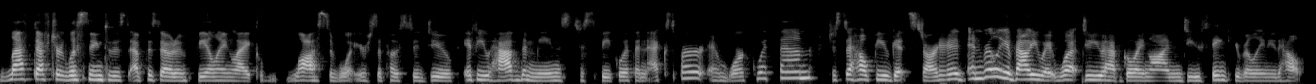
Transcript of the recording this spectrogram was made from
left after listening to this episode and feeling like lost of what you're supposed to do, if you have the means to speak with an expert and work with them just to help you get started and really evaluate what do you have going on? Do you think you really need help?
